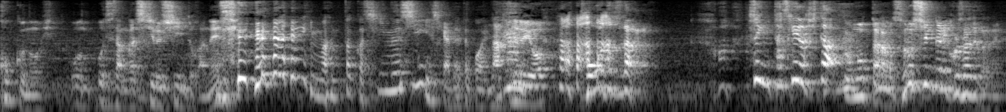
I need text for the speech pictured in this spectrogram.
コックのひおおじさんが死ぬシーンとかね。今んとこ死ぬシーンしか出てこない。泣けるよ。唐突だから。あついに助けが来たと思ったらその瞬間に殺されてるからね。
